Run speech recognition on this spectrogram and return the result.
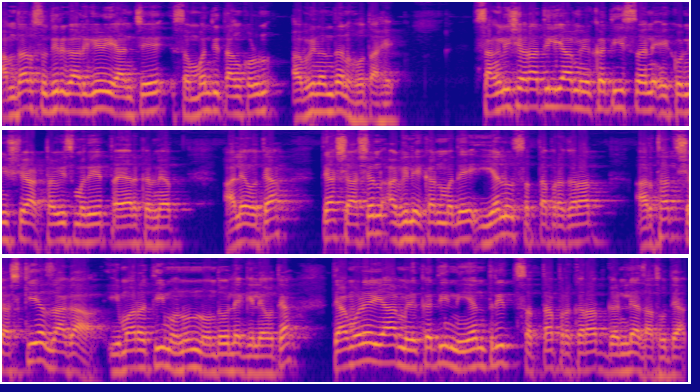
आमदार सुधीर गाडगीळ यांचे संबंधितांकडून अभिनंदन होत आहे. सांगली शहरातील या मिळकती सन एकोणीसशे अठ्ठावीसमध्ये तयार करण्यात आल्या होत्या. त्या शासन अभिलेखांमध्ये यल सत्ता प्रकारात अर्थात शासकीय जागा इमारती म्हणून नोंदवल्या गेल्या होत्या. त्यामुळे या मिळकती नियंत्रित सत्ता प्रकारात गणल्या जात होत्या.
